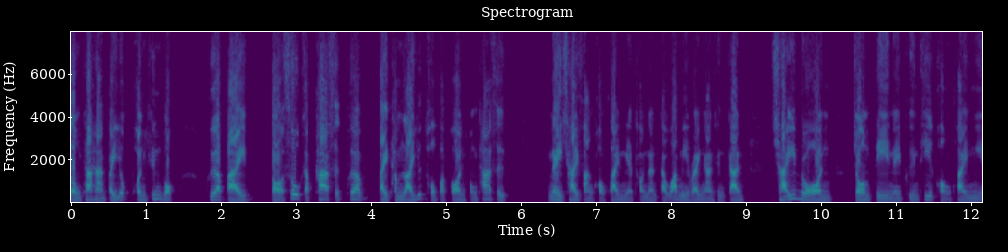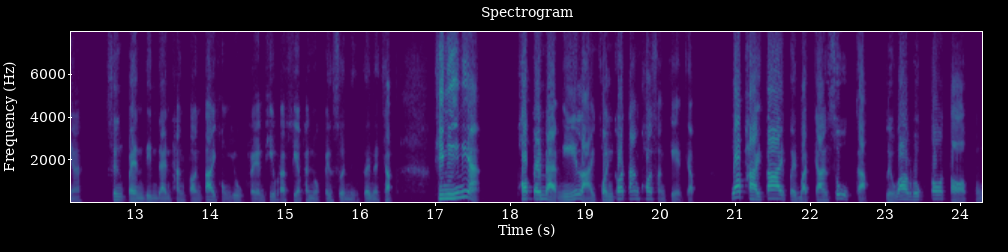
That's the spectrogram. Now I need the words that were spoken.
ส่งทหารไปยกพลขึ้นบก เพื่อไปต่อสู้กับข้าศึก เพื่อไปทำลายยุทโธปกรณ์ของข้าศึก ในชายฝั่งของไครเมียเท่านั้น แต่ว่ามีรายงานถึงการใช้โดรนโจมตีในพื้นที่ของไครเมีย ซึ่งเป็นดินแดนทางตอนใต้ของยูเครนที่รัสเซียผนวกเป็นส่วนหนึ่งด้วยนะครับ ทีนี้เนี่ยพอเป็นแบบนี้หลายคนก็ตั้งข้อสังเกตกับ ว่าภายใต้ปฏิบัติการสู้กับ หรือว่ารุกโต้ตอบของ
